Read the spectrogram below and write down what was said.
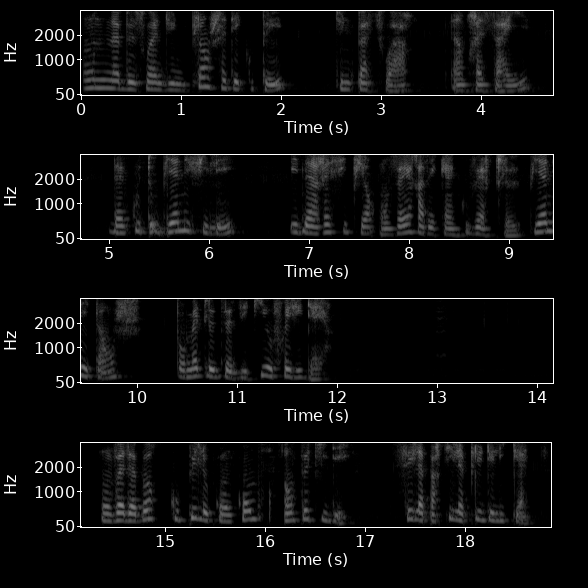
on a besoin d'une planche à découper, d'une passoire, d'un presse-ail, d'un couteau bien effilé et d'un récipient en verre avec un couvercle bien étanche pour mettre le tzatziki au frigidaire. On va d'abord couper le concombre en petits dés. C'est la partie la plus délicate.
